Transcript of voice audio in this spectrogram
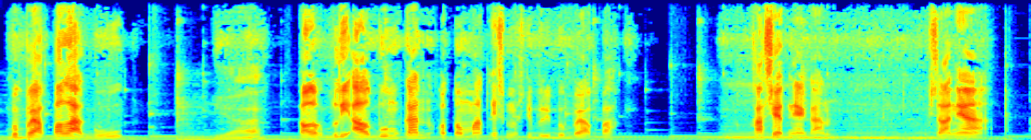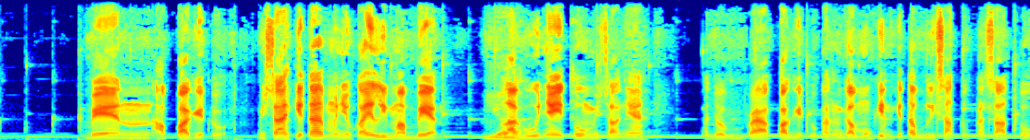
beberapa lagu, ya kalau beli album kan otomatis mesti beli beberapa. Hmm, Kasetnya kan? hmm, Misalnya band apa gitu. Misalnya kita menyukai 5 band. iya, lagunya itu misalnya ada beberapa gitu kan nggak mungkin kita beli satu per satu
